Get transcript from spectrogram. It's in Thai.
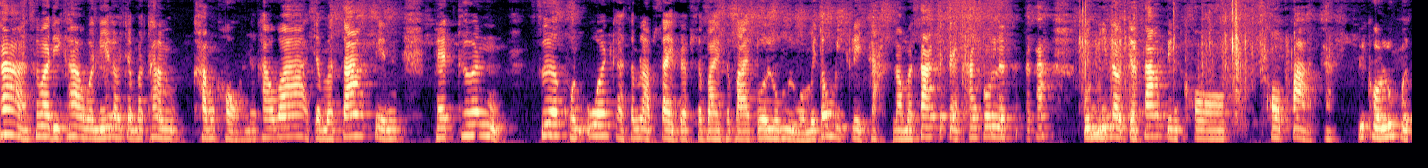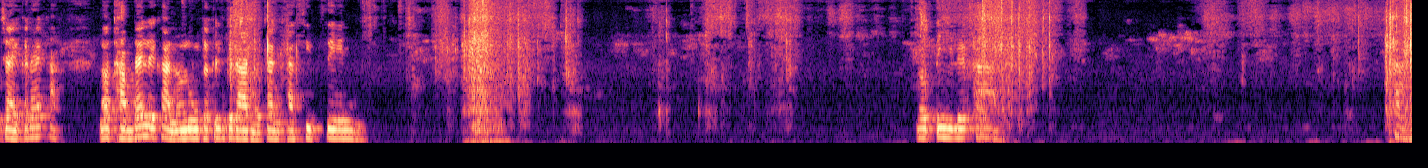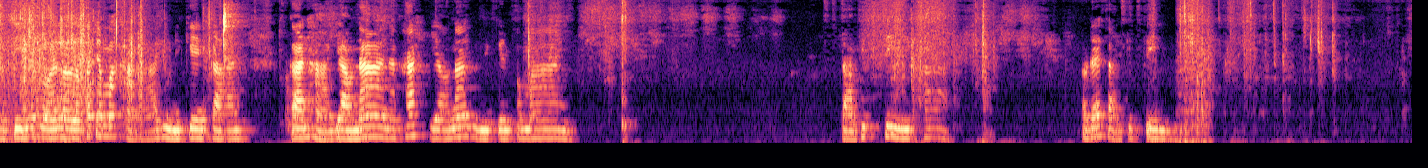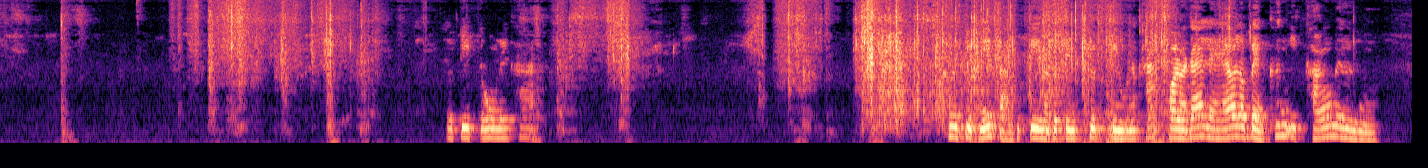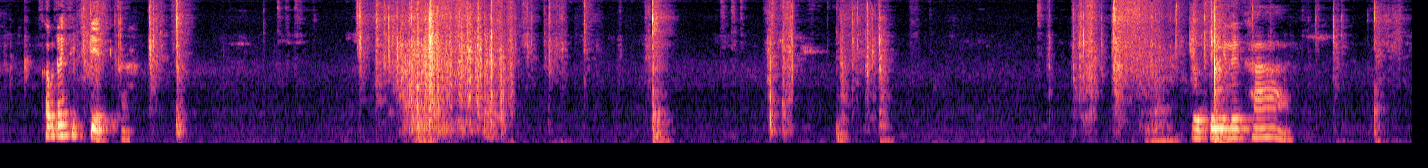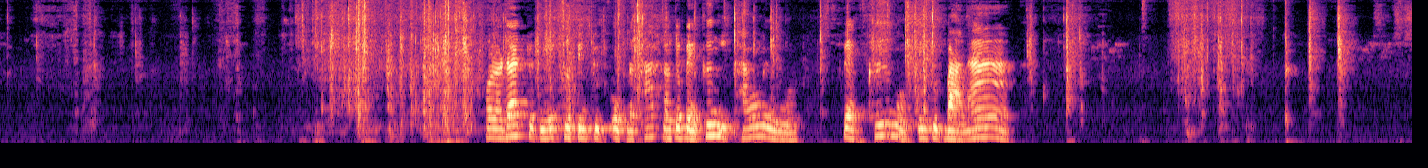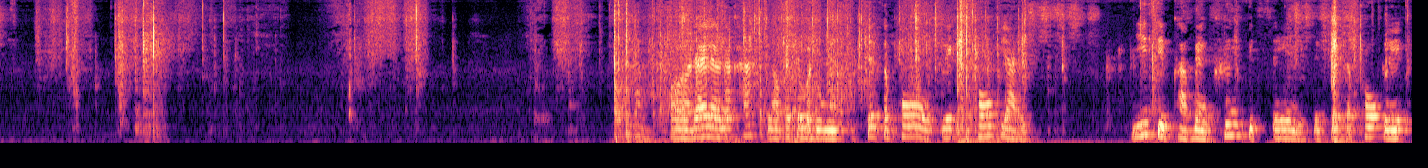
ค่ะ สวัสดีค่ะ วันนี้เราจะมาทำคำขอนะคะว่าจะมาสร้างเป็นแพทเทิร์นเสื้อคนอ้วนค่ะสำหรับใส่แบบสบายๆตัวลุมหลวมไม่ต้องมีเกล็ดค่ะ เรามาสร้างตั้งแต่ข้างต้นเลยนะคะ ตัวนี้เราจะสร้างเป็นคอคอปาดค่ะ หรือคอลูกหัวใจก็ได้ค่ะ เราทำได้เลยค่ะ เราลงจากกระดาษเหมือนกันค่ะสิบเซนเราตีเลยค่ะ ค่ะเราตีเรียบร้อยแล้วเราก็จะมาหาอยู่ในเกณฑ์การการหายาวหน้านะคะ ยาวหน้าอยู่ในเกณฑ์ประมาณสามสิบสี่ค่ะ เราได้สามสิบสี่เราตีตรงเลยค่ะ คือจุดนี้สามสิบสี่เราจะเป็นจุดเอวนะคะ พอเราได้แล้วเราแบ่งครึ่งอีกครั้งหนึ่งก็ได้สิบเจ็ดค่ะ เราตีเลยค่ะ พอเราได้จุดนี้คือเป็นจุดอกนะคะ เราจะแบ่งครึ่งอีกครั้งหนึ่งแบ่งครึ่งเป็นจุดบ่าหน้าพอได้แล้วนะคะ เราก็จะมาดูเส้นสะโพกเล็กสะโพกใหญ่ ยี่สิบค่ะ แบ่งครึ่งสิบเซนเป็นเส้นสะโพกเล็ก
